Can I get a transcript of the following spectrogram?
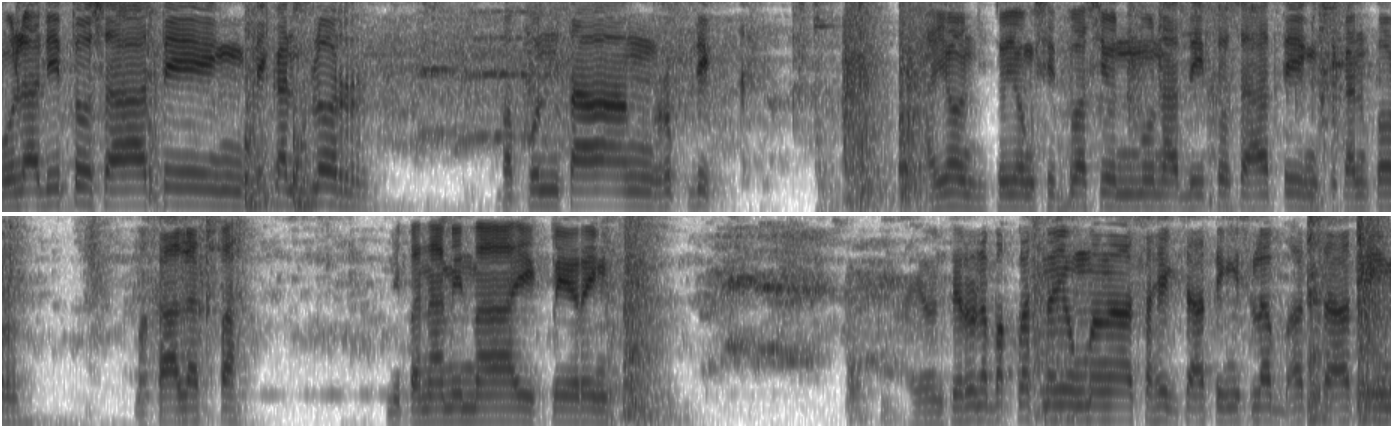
Mula dito sa ating second floor, papuntang roof deck. Ayun, ito yung sitwasyon muna dito sa ating floor. Makalat pa. Hindi pa namin ma-clearing. Ayun, pero nabaklas na yung mga sahig sa ating slab at sa ating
